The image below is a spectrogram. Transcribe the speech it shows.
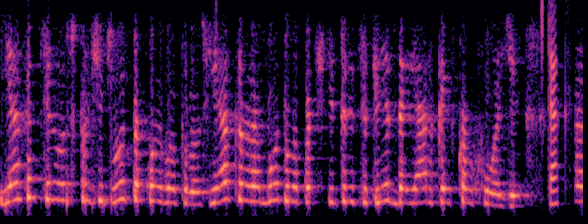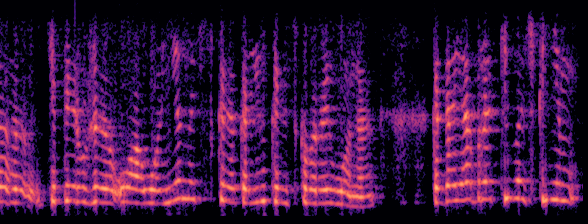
Я хотела спросить вот такой вопрос. Я проработала почти 30 лет дояркой в колхозе. Так. Э, Теперь уже ОАО Неночская Калинковицкого района. Когда я обратилась к ним,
